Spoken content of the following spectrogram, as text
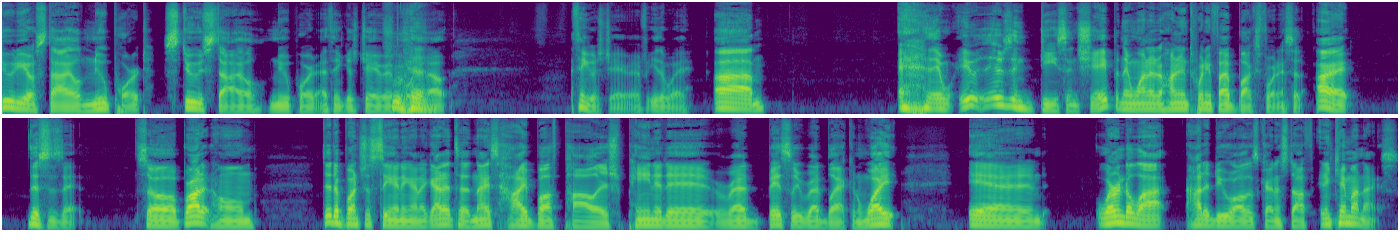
studio style Newport, Stu style Newport. I think is J Riff pointed out. I think it was J Riff. Either way, um, and it, it, it was in decent shape, and they wanted 125 bucks for it. And I said, "All right, this is it." So brought it home, did a bunch of sanding on it, got it to a nice high buff polish, painted it red, basically red, black, and white, and learned a lot how to do all this kind of stuff, and it came out nice.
